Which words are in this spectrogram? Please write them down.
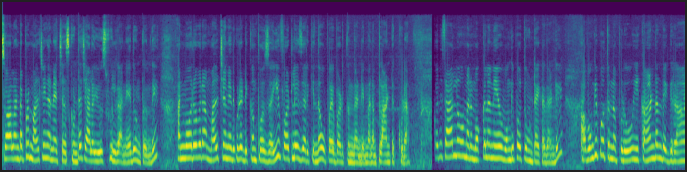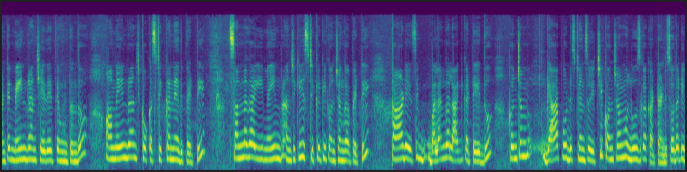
సో అలాంటప్పుడు మల్చింగ్ అనేది చేసుకుంటే చాలా యూస్ఫుల్గా అనేది ఉంటుంది. అండ్ మోర్ ఓవర్ ఆ మల్చ్ అనేది కూడా డికంపోజ్ అయ్యి ఫర్టిలైజర్ కింద ఉపయోగపడుతుందండి మన ప్లాంట్కి కూడా. కొన్నిసార్లు మన మొక్కలు అనేవి వంగిపోతూ ఉంటాయి కదండి. ఆ వంగిపోతున్నప్పుడు ఈ కాండం దగ్గర అంటే మెయిన్ బ్రాంచ్ ఏదైతే ఉంటుందో ఆ మెయిన్ బ్రాంచ్కి ఒక స్టిక్ అనేది పెట్టి సన్నగా ఈ మెయిన్ బ్రాంచ్కి స్టిక్కి కొంచెంగా పెట్టి తాడేసి బలంగా లాగి కట్టేయద్దు. కొంచెం గ్యాప్ డిస్టెన్స్ ఇచ్చి కొంచెం లూజ్గా కట్టండి సో దట్ ఈ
